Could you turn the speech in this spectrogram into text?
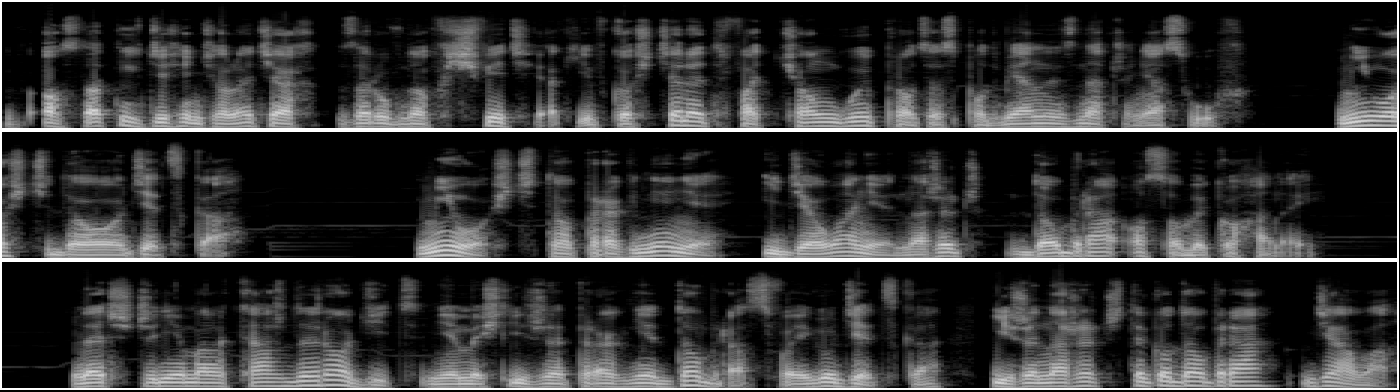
W ostatnich dziesięcioleciach zarówno w świecie, jak i w kościele trwa ciągły proces podmiany znaczenia słów. Miłość do dziecka. Miłość to pragnienie i działanie na rzecz dobra osoby kochanej. Lecz czy niemal każdy rodzic nie myśli, że pragnie dobra swojego dziecka i że na rzecz tego dobra działa?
